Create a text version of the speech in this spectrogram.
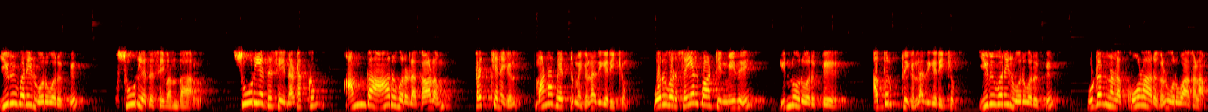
இருவரில் ஒருவருக்கு சூரிய திசை வந்தால் சூரிய திசை நடக்கும் அந்த ஆறு வருட காலம் பிரச்சனைகள் மனவேற்றுமைகள் அதிகரிக்கும். ஒருவர் செயல்பாட்டின் மீது இன்னொருவருக்கு அதிருப்திகள் அதிகரிக்கும். இருவரில் ஒருவருக்கு உடல்நல கோளாறுகள் உருவாகலாம்.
